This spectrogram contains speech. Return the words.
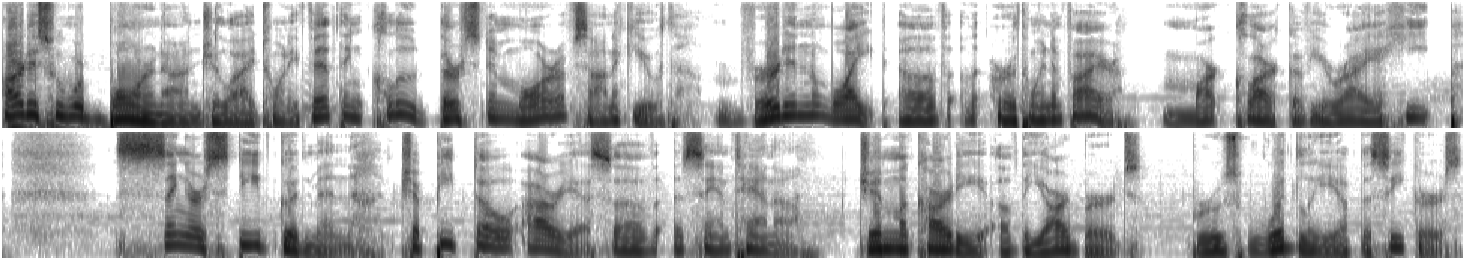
Artists who were born on July 25th include Thurston Moore of Sonic Youth, Verdine White of Earth, Wind, and Fire, Mark Clark of Uriah Heep, singer Steve Goodman, Chepito Areas of Santana, Jim McCarty of the Yardbirds, Bruce Woodley of the Seekers,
